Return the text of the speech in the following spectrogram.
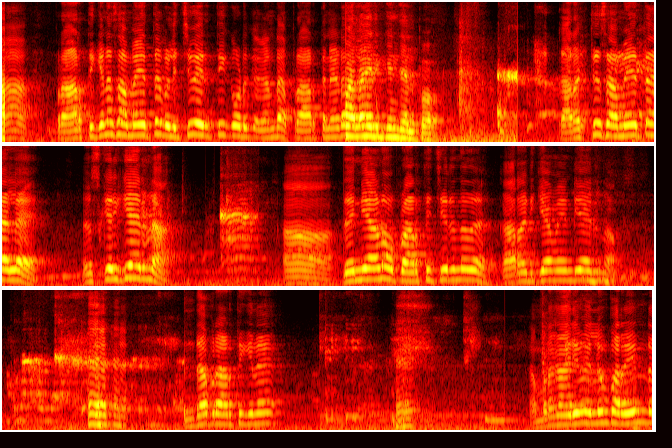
ആ പ്രാർത്ഥിക്കണ സമയത്ത് വിളിച്ചു വരുത്തി കൊടുക്ക. കണ്ട പ്രാർത്ഥനയുടെ ഫലമായിരിക്കും ചെലപ്പോ. കറക്റ്റ് സമയത്ത് അല്ലേ? നിസ്കരിക്കായിരുന്നാ? ആ ഇത് തന്നെയാണോ പ്രാർത്ഥിച്ചിരുന്നത്? കാർ അടിക്കാൻ വേണ്ടിയായിരുന്നോ? എന്താ പ്രാർത്ഥിക്കണേ? നമ്മുടെ കാര്യം വല്ലതും പറയുന്നുണ്ട?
